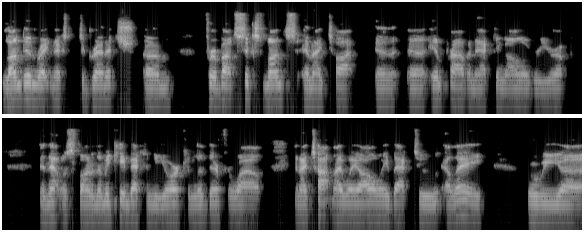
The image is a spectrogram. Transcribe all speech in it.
London, right next to Greenwich, um, for about six months. And I taught uh, uh, improv and acting all over Europe. And that was fun. And then we came back to New York and lived there for a while. And I taught my way all the way back to LA, where we uh,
